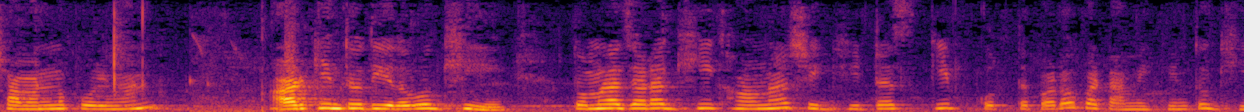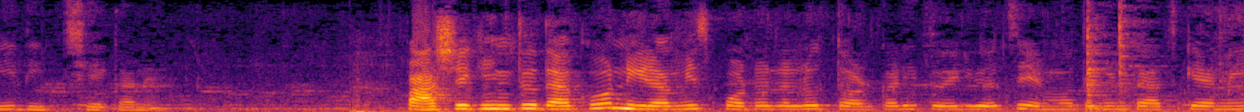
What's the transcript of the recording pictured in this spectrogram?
সামান্য পরিমাণ। আর কিন্তু দিয়ে দেবো ঘি। তোমরা যারা ঘি খাও না, সেই ঘিটা স্কিপ করতে পারো বাট আমি কিন্তু ঘি দিচ্ছি এখানে। পাশে কিন্তু দেখো নিরামিষ পটল আলুর তরকারি তৈরি হচ্ছে এর মধ্যে কিন্তু আজকে আমি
